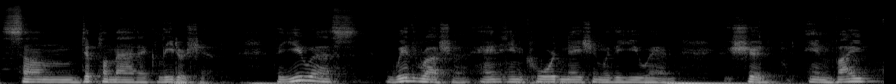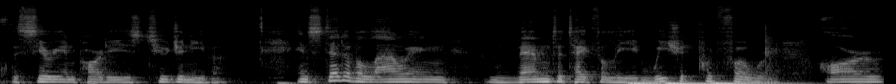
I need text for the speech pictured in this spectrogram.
some diplomatic leadership. The U.S., with Russia and in coordination with the UN, should invite the Syrian parties to Geneva. Instead of allowing them to take the lead, we should put forward our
